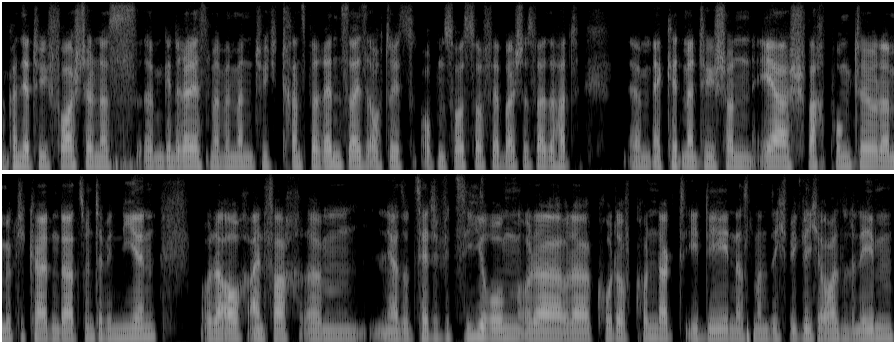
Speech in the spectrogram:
man kann sich natürlich vorstellen, dass ähm, generell erstmal, wenn man natürlich die Transparenz, sei es auch durch Open Source Software beispielsweise hat, ähm, erkennt man natürlich schon eher Schwachpunkte oder Möglichkeiten da zu intervenieren oder auch einfach ähm, ja, so Zertifizierung oder, oder Code of Conduct Ideen, dass man sich wirklich auch als Unternehmen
